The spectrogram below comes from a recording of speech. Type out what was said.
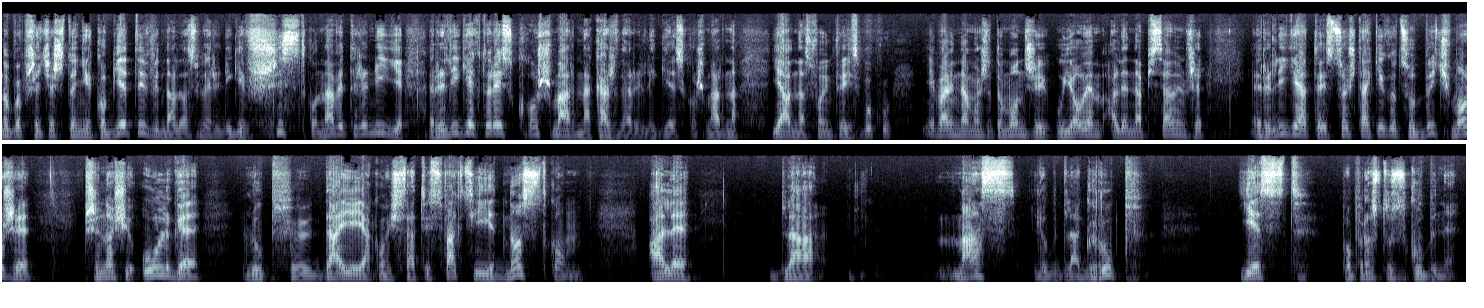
no bo przecież to nie kobiety wynalazły religię, wszystko, nawet religię. Religia, która jest koszmarna, każda religia jest koszmarna. Ja na swoim Facebooku, nie pamiętam, może to mądrzej ująłem, ale napisałem, że religia to jest coś takiego, co być może przynosi ulgę lub daje jakąś satysfakcję jednostkom, ale dla mas lub dla grup jest po prostu zgubne.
